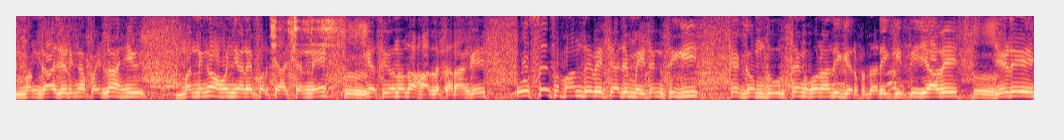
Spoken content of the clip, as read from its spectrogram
ਮੰਗਾਂ ਜਿਹੜੀਆਂ ਪਹਿਲਾਂ ਹੀ ਮੰਨੀਆਂ ਹੋਈਆਂ ਨੇ ਪ੍ਰਸ਼ਾਸਨ ਨੇ ਕਿ ਅਸੀਂ ਉਹਨਾਂ ਦਾ ਹੱਲ ਕਰਾਂਗੇ। ਉਸੇ ਸਬੰਧ ਦੇ ਵਿੱਚ ਅੱਜ ਮੀਟਿੰਗ ਸੀਗੀ ਕਿ ਗਮਦੂਰ ਸਿੰਘ ਹੋਰਾਂ ਦੀ ਗ੍ਰਿਫਤਾਰੀ ਕੀਤੀ ਜਾਵੇ। ਜਿਹੜੇ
